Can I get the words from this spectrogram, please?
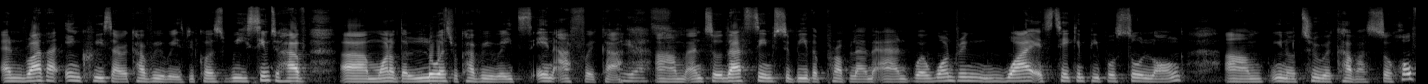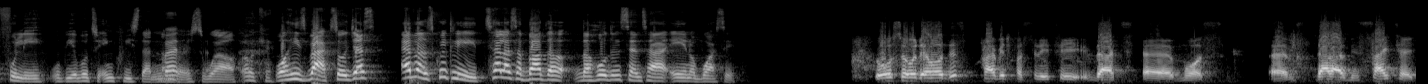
and rather increase our recovery rates because we seem to have um, one of the lowest recovery rates in Africa. Yes. Um, and so that seems to be the problem. And we're wondering why it's taking people so long, um, you know, to recover. So hopefully we'll be able to increase that number but, as well. Okay. Well, he's back. So just, Evans, quickly, tell us about the, the holding center in Obuasi. Also, there was this private facility that uh, was um, that has been sited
